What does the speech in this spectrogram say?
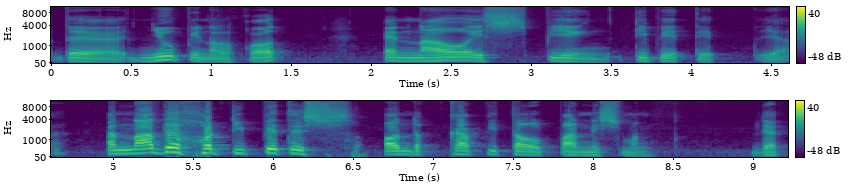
the new penal code and now is being debated yeah. Another hot debate is on the capital punishment death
